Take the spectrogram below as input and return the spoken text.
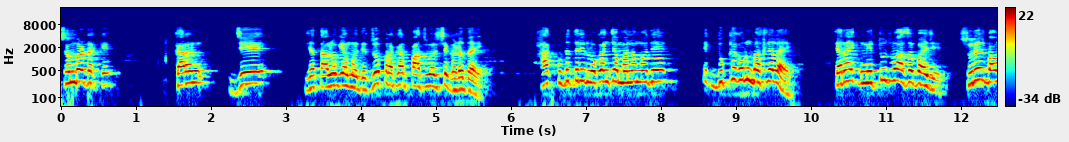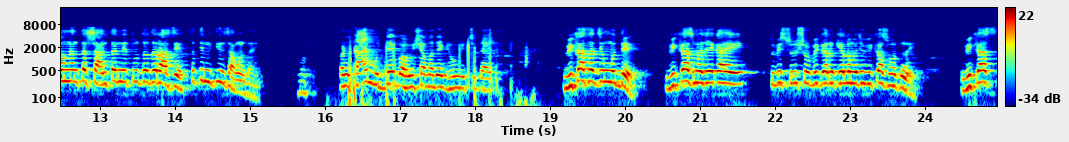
शंभर टक्के. कारण जे या तालुक्यामध्ये जो प्रकार पाच वर्ष घडत आहे हा कुठेतरी लोकांच्या मनामध्ये एक दुःख करून बसलेला आहे. त्यांना एक नेतृत्व असं पाहिजे. सुरेश भाऊंनंतर शांत नेतृत्व जर असेल तर ते नितीन सावंत आहे. ओके. पण काय मुद्दे भविष्यामध्ये घेऊ इच्छित आहेत? विकासाचे मुद्दे. विकास म्हणजे काय? तुम्ही सुशोभीकरण केलं म्हणजे विकास होत नाही. विकास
